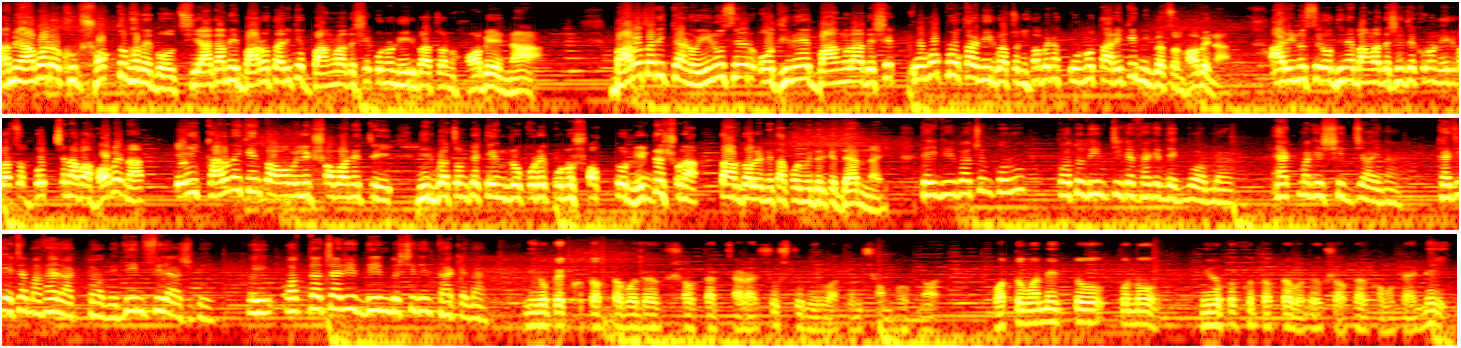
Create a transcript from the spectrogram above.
আমি আবারও খুব শক্তভাবে বলছি আগামী বারো তারিখে বাংলাদেশে কোনো নির্বাচন হবে না। বারো তারিখ কেন? ইনুসের অধীনে বাংলাদেশে কোনো প্রকার নির্বাচনই হবে না কোনো তারিখে নির্বাচন হবে না। আর ইনুসের অধীনে বাংলাদেশে যে কোনো নির্বাচন হচ্ছে না বা হবে না এই কারণে কিন্তু আওয়ামী লীগ সভানেত্রী নির্বাচনকে কেন্দ্র করে কোনো শক্ত নির্দেশনা তার দলের নেতাকর্মীদেরকে দেন নাই। তাই নির্বাচন করুক কতদিন টিকে থাকে দেখব আমরা। এক মাঘে শীত যায় না। কাজে এটা মাথায় রাখতে হবে দিন ফিরে আসবে। ওই অত্যাচারীর দিন বেশি দিন থাকে না। নিরপেক্ষ তত্ত্বাবধায়ক সরকার ছাড়া সুষ্ঠু নির্বাচন সম্ভব নয়। বর্তমানে তো কোনো নিরপেক্ষ তত্ত্বাবধায়ক সরকার ক্ষমতায় নেই।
